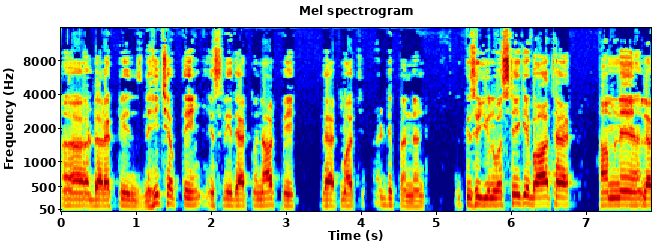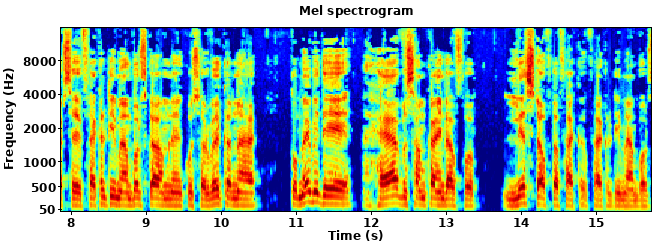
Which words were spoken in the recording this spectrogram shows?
डायरेक्टरी नहीं छपती, इसलिए that may not be that much dependent किसी यूनिवर्सिटी की बात है हमने लेट से फैकल्टी मेंबर्स का हमने कुछ सर्वे करना है तो maybe they have some kind of list of the faculty members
